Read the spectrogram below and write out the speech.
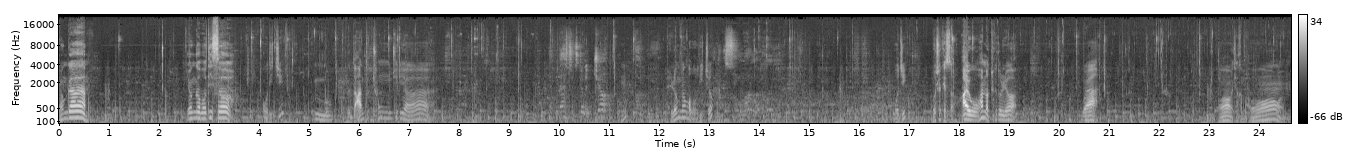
영감! 영감 어딨어? 어딨지? 음, 뭐. 나한테 총질이야 앨런 경감 어딨죠? 뭐지? 못 찾겠어 아 이거 화면 어떻게 돌려 뭐야 어 잠깐만 오.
